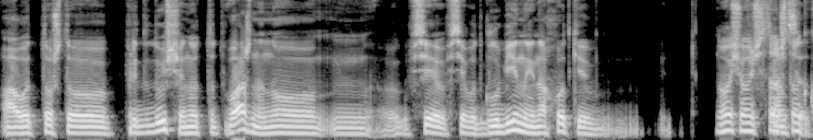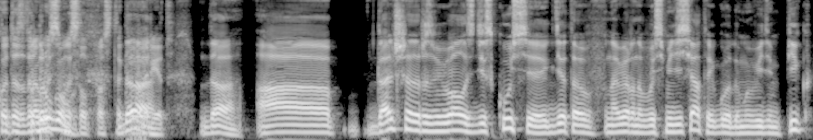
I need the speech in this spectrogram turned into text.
А вот то, что предыдущее, ну, тут важно, но все, все вот глубины и находки ну, в общем, он считал, что он какой-то здравый смысл просто да, говорит. Да. А дальше развивалась дискуссия, где-то, наверное, в 80-е годы мы видим пик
